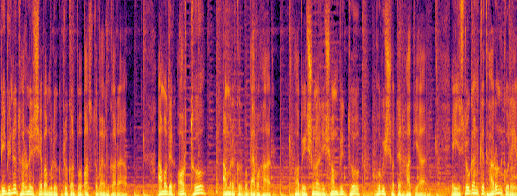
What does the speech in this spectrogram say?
বিভিন্ন ধরনের সেবামূলক প্রকল্প বাস্তবায়ন করা। আমাদের অর্থ আমরা করব ব্যবহার, হবে সোনালী সমৃদ্ধ ভবিষ্যতের হাতিয়ার। এই স্লোগানকে ধারণ করে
